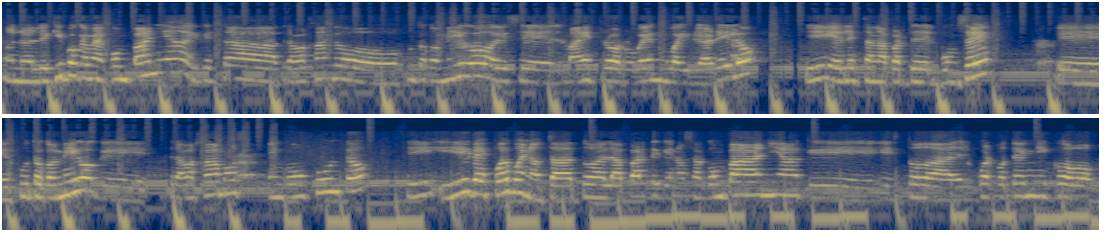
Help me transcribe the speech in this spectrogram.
Bueno, el equipo que me acompaña, el que está trabajando junto conmigo, es el maestro Rubén Guairiarelo, y él está en la parte del PUNCE, eh, junto conmigo, que trabajamos en conjunto, y después, bueno, está toda la parte que nos acompaña, que es todo el cuerpo técnico,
